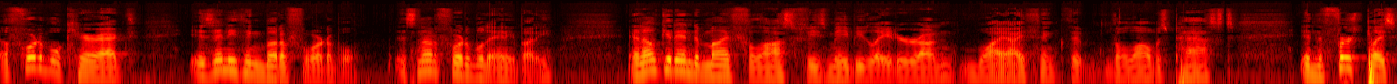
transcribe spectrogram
Affordable Care Act is anything but affordable. It's not affordable to anybody. And I'll get into my philosophies maybe later on why I think that the law was passed in the first place.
